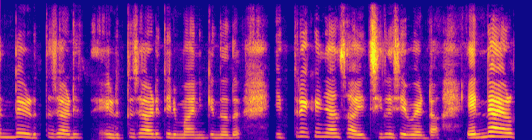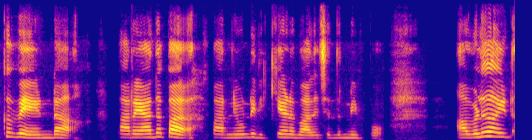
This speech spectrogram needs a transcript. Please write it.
എന്ത് എടുത്തു ചാടി എടുത്തു ചാടി തീരുമാനിക്കുന്നത്? ഇത്രയൊക്കെ ഞാൻ സഹിച്ചില്ല ശിവേട്ട. എന്നെ അയാൾക്ക് വേണ്ട. പറയാതെ പ പറഞ്ഞുകൊണ്ടിരിക്കുകയാണ് ബാലചന്ദ്രൻ ഇപ്പോൾ അവളുമായിട്ട്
